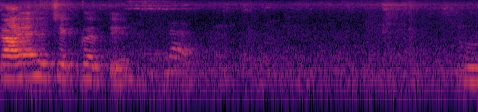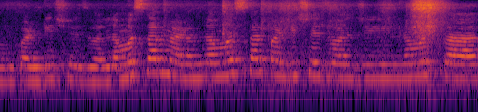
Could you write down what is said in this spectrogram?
काय आहे चेक करते. पंडित शेजवाल नमस्कार मॅडम नमस्कार पंडित शेजवालजी नमस्कार.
